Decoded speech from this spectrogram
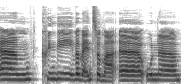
um, quindi vabbè, insomma, eh, un,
